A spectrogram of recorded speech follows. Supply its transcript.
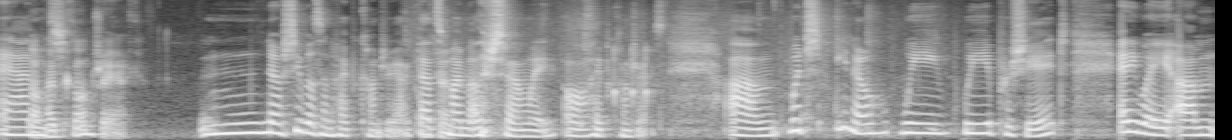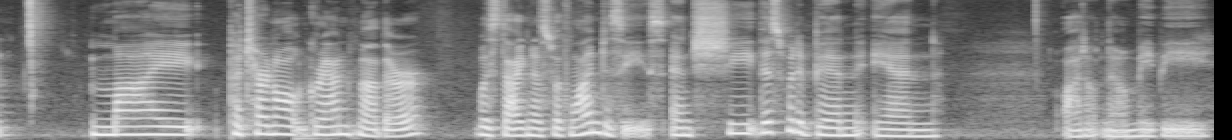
And a hypochondriac. No, she wasn't hypochondriac. That's Okay. my mother's family, all hypochondriacs, um, which you know we we appreciate. Anyway, um, my paternal grandmother was diagnosed with Lyme disease, and she this would have been in I don't know maybe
